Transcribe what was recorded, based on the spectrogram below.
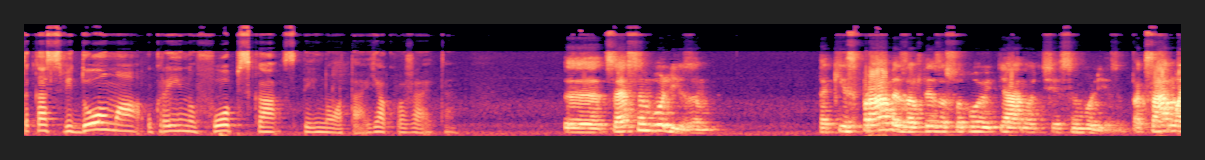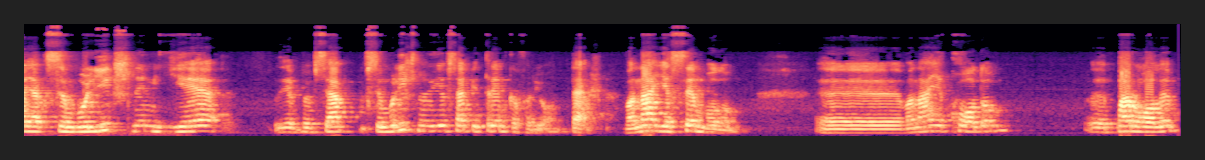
така свідома українофобська спільнота? Як вважаєте? Е, Це символізм. Такі справи завжди за собою тягнуть символізм. Так само, як символічним є, якби вся символічною є вся підтримка Фаріон. Теж вона є символом, е, вона є кодом, е, паролем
